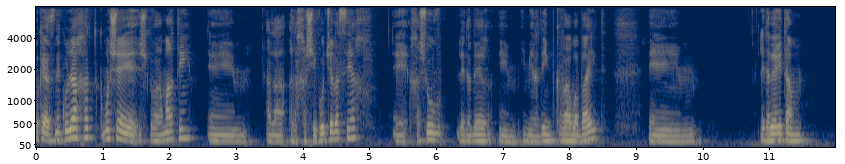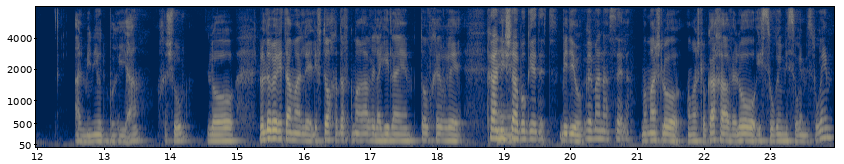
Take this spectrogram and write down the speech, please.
אוקיי, okay, אז נקודה אחת, כמו ש, שכבר אמרתי, אמ, על, ה, על החשיבות של השיח. אה, חשוב לדבר עם, עם ילדים כבר בבית, אה, לדבר איתם על מיניות בריאה, חשוב. לא, לא לדבר איתם על לפתוח דף גמרא ולהגיד להם, טוב חבר'ה... כאן אה, אישה בוגדת. בדיוק. ומה נעשה לה? ממש לא, ממש לא ככה, ולא איסורים, איסורים, איסורים.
